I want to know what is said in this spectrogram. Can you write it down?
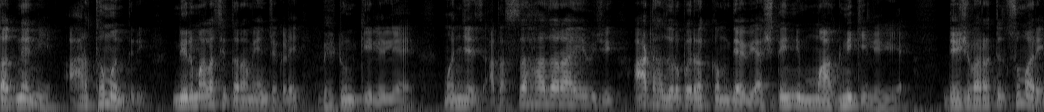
तज्ज्ञांनी अर्थमंत्री निर्मला सीतारामन यांच्याकडे भेटून केलेली आहे. म्हणजेच आता सहा हजाराऐवजी आठ हजार रुपये रक्कम द्यावी अशी त्यांनी मागणी केलेली आहे. देशभरातील सुमारे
